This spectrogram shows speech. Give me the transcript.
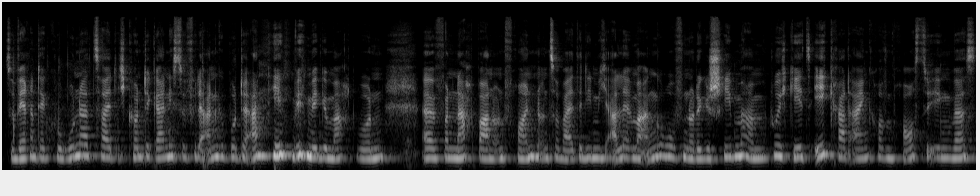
so während der Corona-Zeit, ich konnte gar nicht so viele Angebote annehmen, wie mir gemacht wurden, äh, von Nachbarn und Freunden und so weiter, die mich alle immer angerufen oder geschrieben haben, du, ich gehe jetzt eh gerade einkaufen, brauchst du irgendwas?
